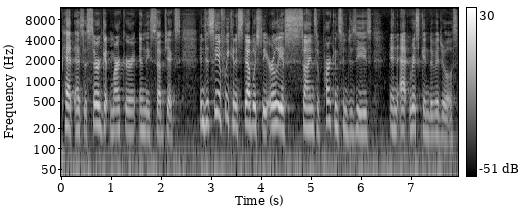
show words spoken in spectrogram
PET as a surrogate marker in these subjects, and to see if we can establish the earliest signs of Parkinson disease in at-risk individuals.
